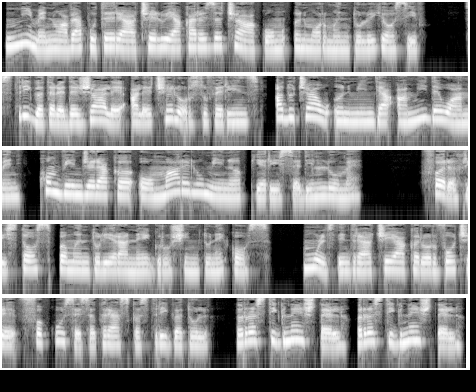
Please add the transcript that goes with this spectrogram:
Nimeni nu avea puterea aceluia care zăcea acum în mormântul lui Iosif. Strigătele de jale ale celor suferinți aduceau în mintea a mii de oameni convingerea că o mare lumină pierise din lume. Fără Hristos, pământul era negru și întunecos. Mulți dintre aceia căror voce făcuse să crească strigătul, Răstignește-l, răstignește-l,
